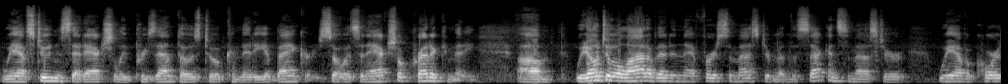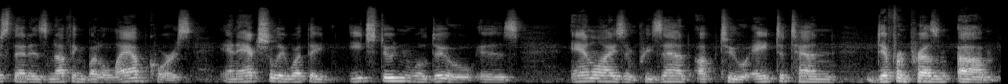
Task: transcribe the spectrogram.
we have students that actually present those to a committee of bankers. So it's an actual credit committee. Um, we don't do a lot of it in that first semester, but mm-hmm. the second semester we have a course that is nothing but a lab course, and actually, what they each student will do is analyze and present up to eight to ten different present um,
